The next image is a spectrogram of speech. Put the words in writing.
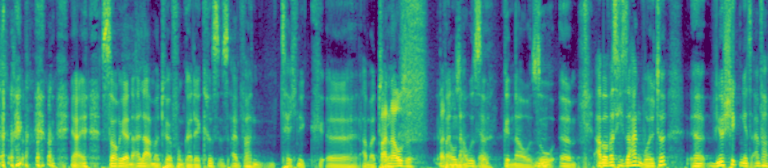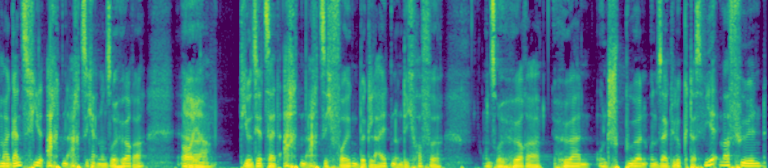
ja, sorry an alle Amateurfunker. Der Chris ist einfach ein Technik-Amateur. Äh, Banause. Banause, Banause ja. genau. So, mhm. ähm, aber was ich sagen wollte, äh, wir schicken jetzt einfach mal ganz viel 88 an unsere Hörer. Oh äh, ja die uns jetzt seit 88 Folgen begleiten und ich hoffe, unsere Hörer hören und spüren unser Glück, das wir immer fühlen,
